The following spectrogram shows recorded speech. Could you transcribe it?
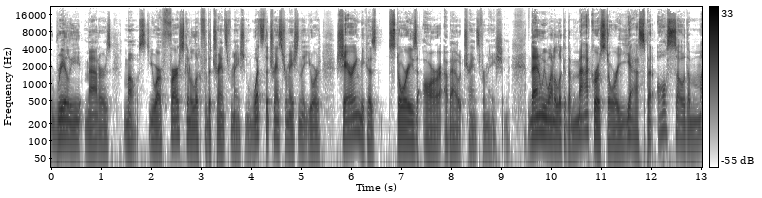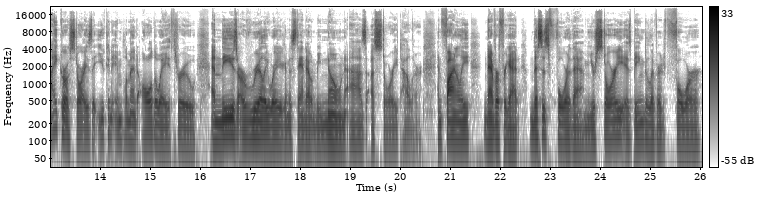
really matters most. You are first going to look for the transformation. What's the transformation that you're sharing? Because stories are about transformation. Then we want to look at the macro story, yes, but also the micro stories that you can implement all the way through. And these are really where you're going to stand out and be known as a storyteller. And finally, never forget this is for them. Your story is being delivered for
